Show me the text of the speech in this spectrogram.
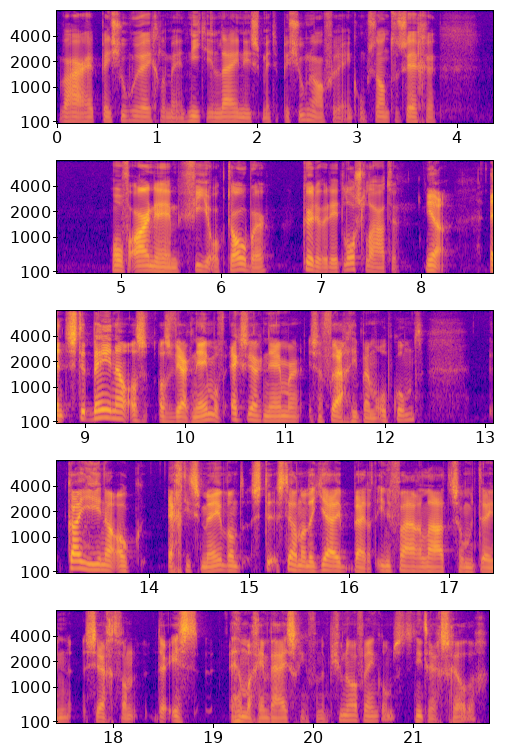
waar het pensioenreglement niet in lijn is met de pensioenovereenkomst, dan te zeggen, Hof Arnhem 4 oktober, kunnen we dit loslaten? Ja, en ben je nou als, als werknemer of ex-werknemer, is een vraag die bij me opkomt, kan je hier nou ook echt iets mee? Want stel nou dat jij bij dat invaren laat zo meteen zegt van, er is helemaal geen wijziging van de pensioenovereenkomst, het is niet rechtsgeldig.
